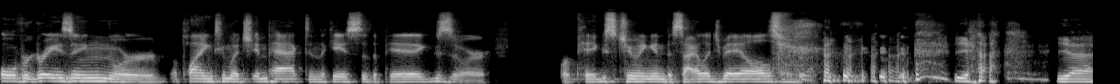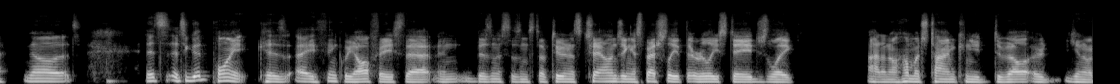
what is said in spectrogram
overgrazing or applying too much impact in the case of the pigs or or pigs chewing into silage bales. Yeah. Yeah. No it's it's it's a good point because i think we all face that in businesses and stuff too and it's challenging especially at the early stage like i don't know how much time can you develop or you know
